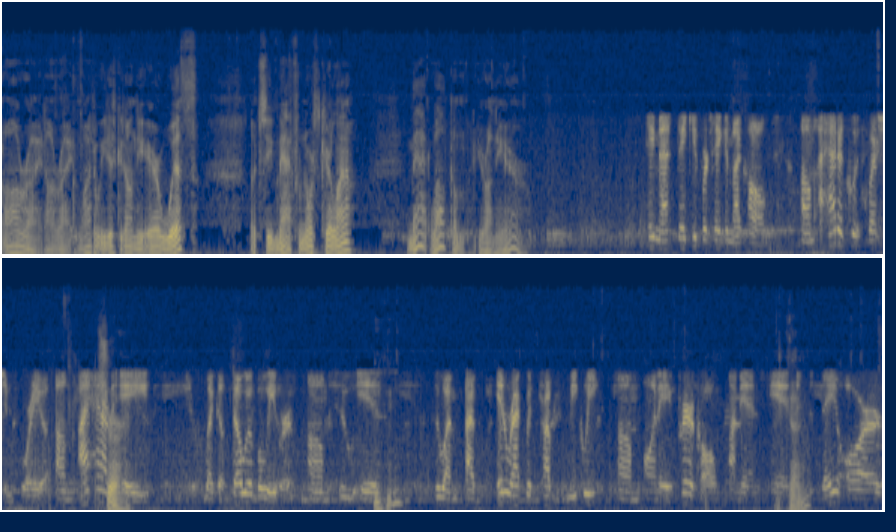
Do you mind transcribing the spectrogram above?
all right, all right. Why don't we just get on the air with, let's see, Matt from North Carolina. Matt, welcome. You're on the air. Hey, Matt. Thank you for taking my call. Um, I had a quick question for you. Um, I have sure. a like a fellow believer um, who is, Mhm. who I'm, I interact with probably weekly um, on a prayer call I'm in, and Okay. they are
